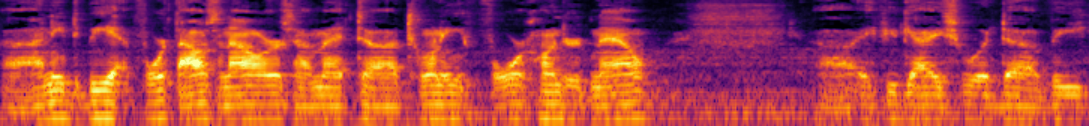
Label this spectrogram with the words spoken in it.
Uh, I need to be at 4,000 hours. I'm at uh, 2,400 now. Uh, if you guys would uh, be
